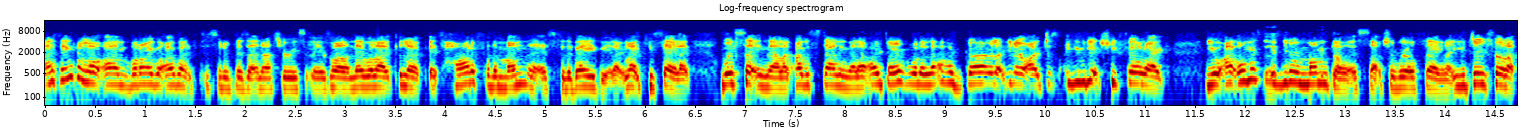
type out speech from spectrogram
I think a lot. Um, when I I went to sort of visit a nursery recently as well, and they were like, "Look, it's harder for the mum than it is for the baby." Like, like you say, like we're sitting there, like I was standing there, like I don't want to let her go. Like, you know, I just you literally feel like you. I almost, you know, mum guilt is such a real thing. Like, you do feel like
